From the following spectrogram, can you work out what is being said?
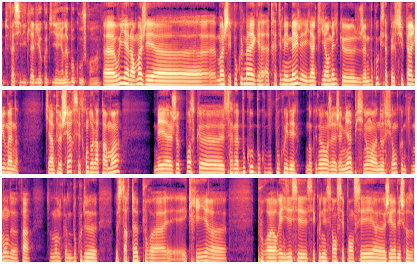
te facilite la vie au quotidien? Il y en a beaucoup, je crois. Hein. oui, alors moi j'ai moi j'ai beaucoup de mal à, traiter mes mails et il y a un client mail que j'aime beaucoup qui s'appelle Superhuman, qui est un peu cher, c'est 30 dollars par mois. Mais je pense que ça m'a beaucoup, beaucoup, beaucoup aidé. Donc, non, j'aime bien. Et puis, sinon, Notion, comme tout le monde. Enfin, tout le monde, comme beaucoup de, startups, pour euh, écrire, euh, pour euh, organiser ses, connaissances, ses pensées, gérer des choses.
